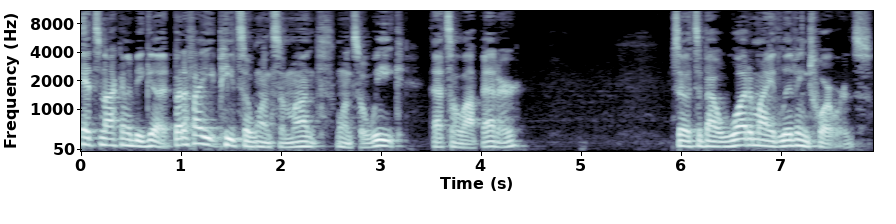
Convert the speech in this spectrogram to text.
it's not going to be good. But if i eat pizza once a month once a week that's a lot better so it's about what am I living towards?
